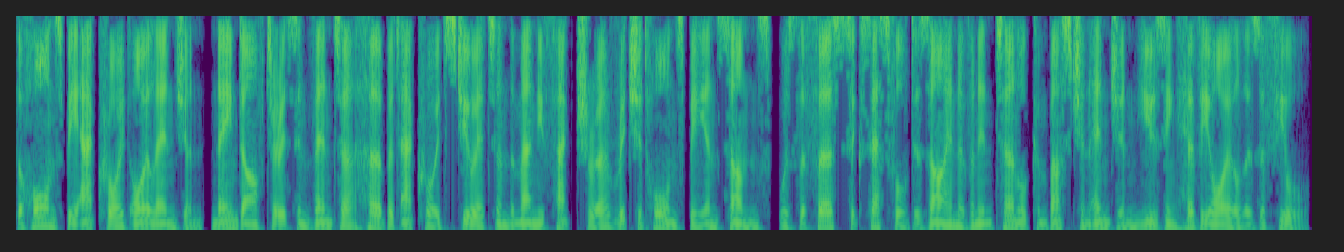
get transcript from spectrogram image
The Hornsby Ackroyd oil engine, named after its inventor Herbert Ackroyd Stewart and the manufacturer Richard Hornsby and Sons, was the first successful design of an internal combustion engine using heavy oil as a fuel.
